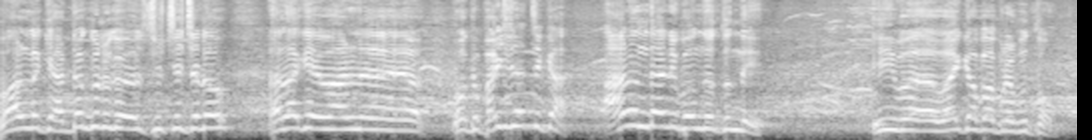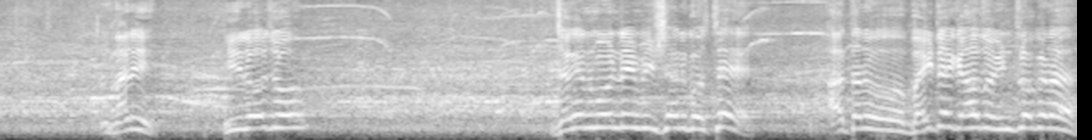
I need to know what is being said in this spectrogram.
వాళ్ళకి అడ్డంకులు సృష్టించడం అలాగే వాళ్ళ ఒక పైశాచిక ఆనందాన్ని పొందుతుంది ఈ వైకాపా ప్రభుత్వం. మరి ఈరోజు జగన్మోహన్ రెడ్డి విషయానికి వస్తే అతను బయటే కాదు ఇంట్లో కూడా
